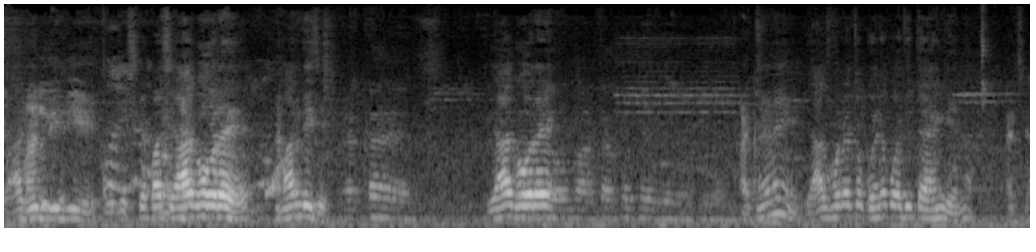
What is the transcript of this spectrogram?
याग मान लीजिए। अब जिसके पास याग हो रहे हैं मान लीजिए। याग हो रहे। तो नहीं नहीं याग हो रहे तो कोई ना कोई अतिथि आएँगे ना। अच्छा।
